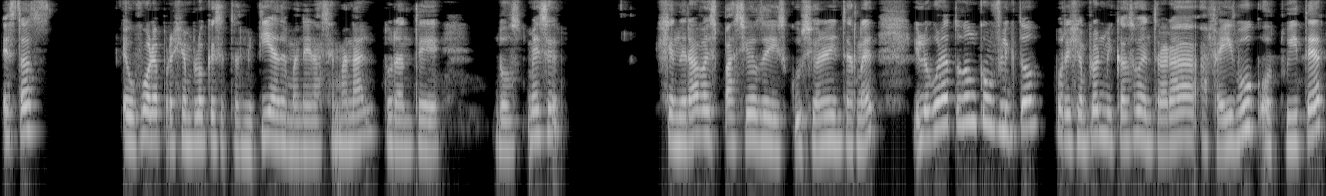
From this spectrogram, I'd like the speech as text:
estas euforia, por ejemplo, que se transmitía de manera semanal durante dos meses, generaba espacios de discusión en Internet y luego era todo un conflicto, por ejemplo, en mi caso, entrar a, Facebook o Twitter,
